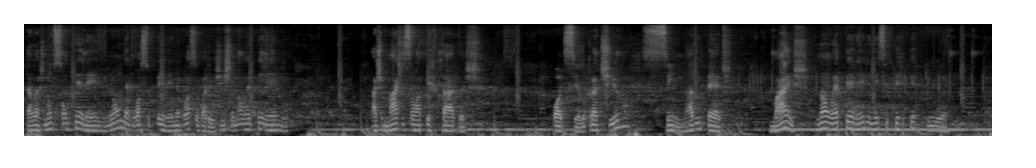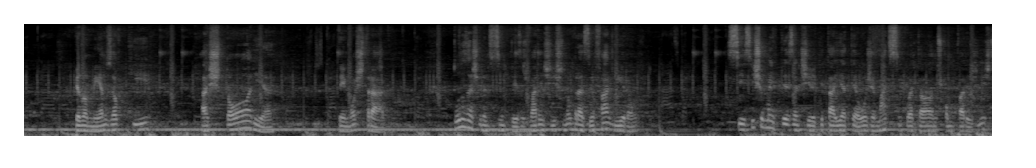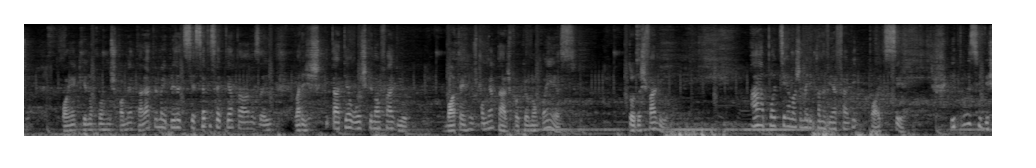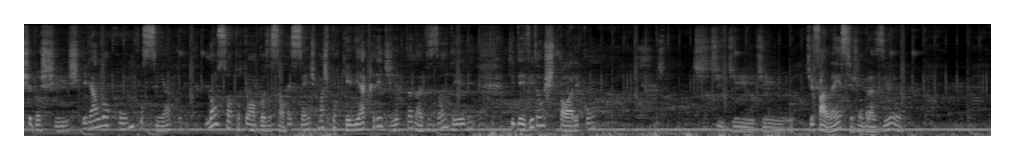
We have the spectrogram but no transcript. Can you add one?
elas não são perenes, não é um negócio perene, negócio varejista não é perene as margens são apertadas. Pode ser lucrativo, sim, nada impede, mas não é perene nem se perpetua. Pelo menos é o que a história tem mostrado. Todas as grandes empresas varejistas no Brasil faliram. Se existe uma empresa antiga que está aí até hoje, há mais de 50 anos como varejista, põe aqui no, nos comentários. Ah, tem uma empresa de 60, 70 anos aí, varejista que está até hoje que não faliu. Bota aí nos comentários, porque eu não conheço. Todas faliram. Ah, pode ser que a loja americana venha falir? Pode ser. Então esse investidor X, ele alocou 1%, não só porque é uma posição recente, mas porque ele acredita na visão dele que devido ao histórico de, de, de, de falências no Brasil,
